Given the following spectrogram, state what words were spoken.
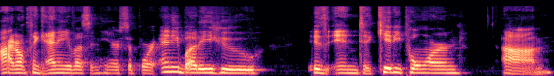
i don't think any of us in here support anybody who is into kitty porn. Um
